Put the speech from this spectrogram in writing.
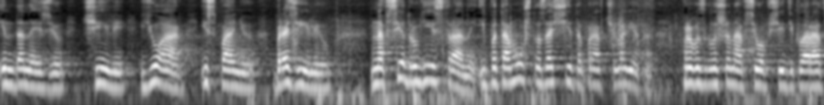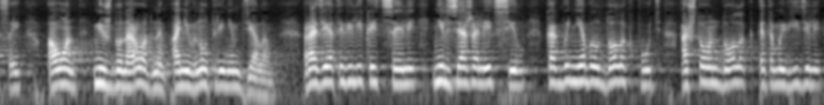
Индонезию, Чили, ЮАР, Испанию, Бразилию, на все другие страны. И потому, что защита прав человека провозглашена всеобщей декларацией, а он международным, а не внутренним делом – Ради этой великой цели нельзя жалеть сил, как бы не был долг путь, а что он долг, это мы видели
